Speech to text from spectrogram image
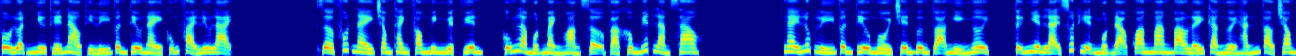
vô luận như thế nào thì Lý Vân Tiêu này cũng phải lưu lại. Giờ phút này trong thanh phong minh nguyệt viên, cũng là một mảnh hoảng sợ và không biết làm sao. Ngay lúc Lý Vân Tiêu ngồi trên vương tọa nghỉ ngơi, tự nhiên lại xuất hiện một đạo quang mang bao lấy cả người hắn vào trong,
